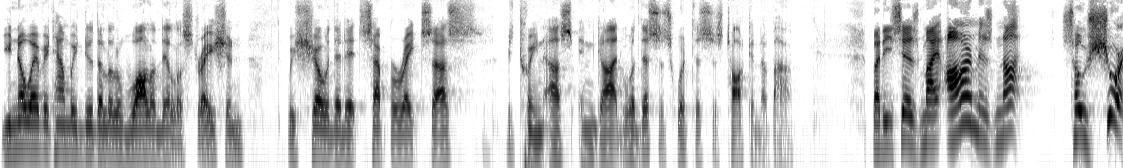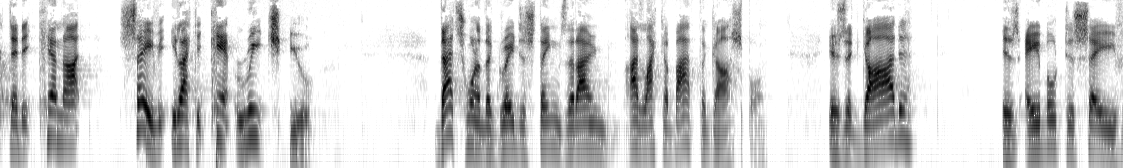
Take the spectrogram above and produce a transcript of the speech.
you know, every time we do the little wallet illustration, we show that it separates us between us and God. Well, this is what this is talking about. But he says, My arm is not so short that it cannot save, you; like it can't reach you. That's one of the greatest things that I, I like about the gospel, is that God is able to save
